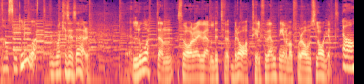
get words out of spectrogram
Fantastisk låt. Man kan säga så här. Låten svarar ju väldigt bra till förväntningarna man får av omslaget. Ja,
